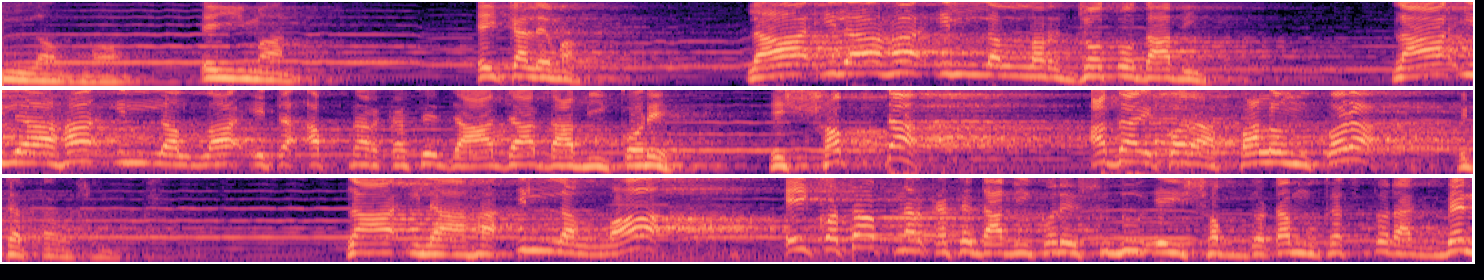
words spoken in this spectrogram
ইল্লাল্লাহ, এই ঈমান, এই কালেমা। লা ইলাহা ইল্লাল্লাহর যত দাবি, লা ইলাহা ইল্লাল্লাহ এটা আপনার কাছে যা যা দাবি করে, এই সবটা আদায় করা, পালন করা, এটা তাওহীদ। লা ইলাহা এই কথা আপনার কাছে দাবি করে শুধু এই শব্দটা মুখস্থ রাখবেন।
